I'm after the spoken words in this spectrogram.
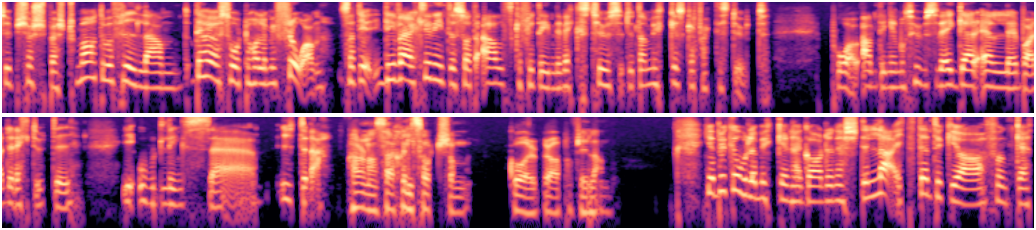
typ körsbärstomater på friland, det har jag svårt att hålla mig ifrån. Så att det, det är verkligen inte så att allt ska flytta in i växthuset utan mycket ska faktiskt ut på antingen mot husväggar eller bara direkt ut i, i odlingsytorna. Har du någon särskild sort som går bra på friland? Jag brukar odla mycket den här Gardeners Delight. Den tycker jag funkar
